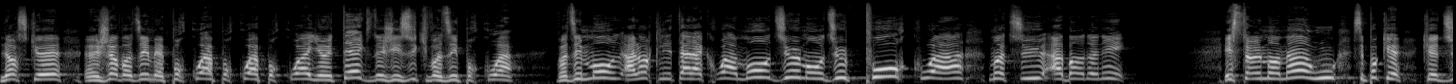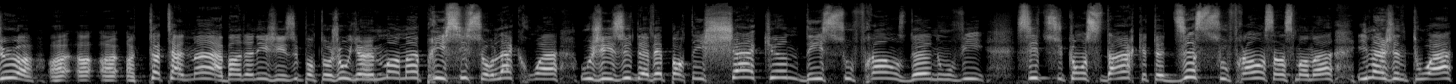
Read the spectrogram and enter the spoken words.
Lorsque euh, va dire, mais pourquoi, pourquoi, pourquoi, il y a un texte de Jésus qui va dire pourquoi. Va dire, alors qu'il est à la croix, mon Dieu, mon Dieu, pourquoi m'as-tu abandonné? Et c'est un moment où c'est pas que, que Dieu a, totalement abandonné Jésus pour toujours. Il y a un moment précis sur la croix où Jésus devait porter chacune des souffrances de nos vies. Si tu considères que tu as 10 souffrances en ce moment, imagine-toi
